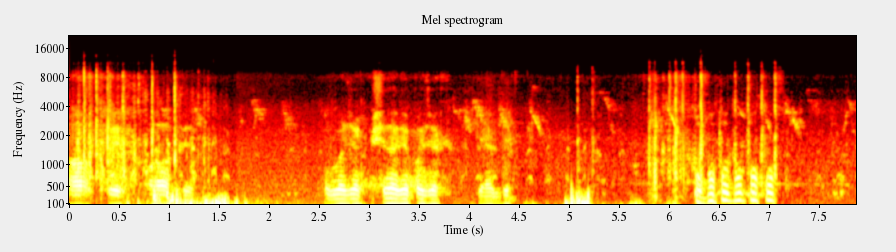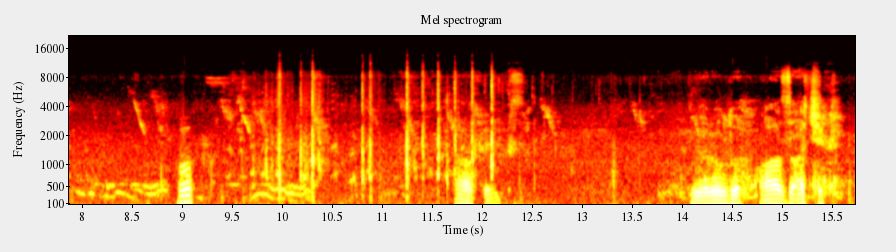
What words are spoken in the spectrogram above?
Aferin aferin. Olacak bir şeyler yapacak. Geldi. Hop hop hop hop hop hop. Aferin kızım. Yoruldu. Ağzı açık.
